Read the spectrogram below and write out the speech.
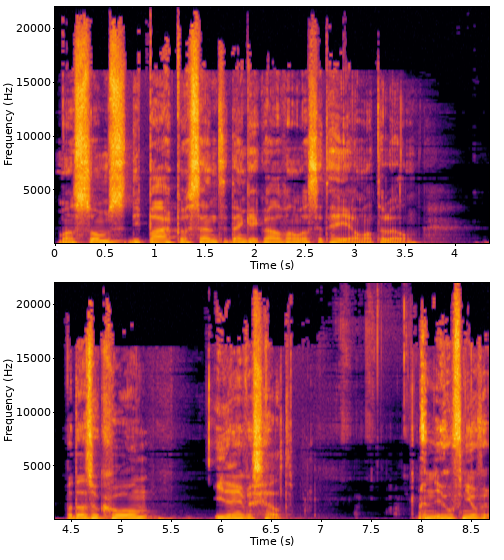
Maar soms, die paar procent, denk ik wel van, wat zit hij hier allemaal te lullen? Maar dat is ook gewoon, iedereen verschilt. En je hoeft niet over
